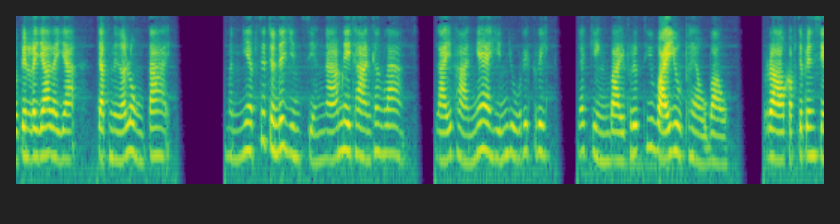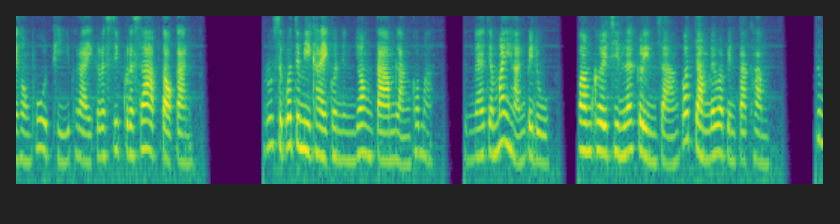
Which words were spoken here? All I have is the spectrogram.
ยเป็นระยะระยะจากเหนือลงใต้ มันเงียบเสียจนได้ยินเสียงน้ำในทานข้างล่าง ไหลผ่านแง่หินอยู่ริกๆ และกิ่งใบพลึกที่ไหวอยู่แผ่วเบา ราวกับจะเป็นเสียงของพูดผีไพรกระซิบกระซาบต่อกัน รู้สึกว่าจะมีใครคนหนึ่งย่องตามหลังเข้ามา ถึงแม้จะไม่หันไปดู ความเคยชินและกลิ่นสางก็จำได้ว่าเป็นตาคำซึ่ง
